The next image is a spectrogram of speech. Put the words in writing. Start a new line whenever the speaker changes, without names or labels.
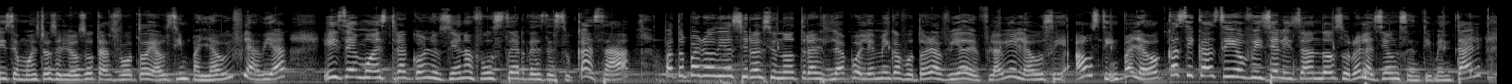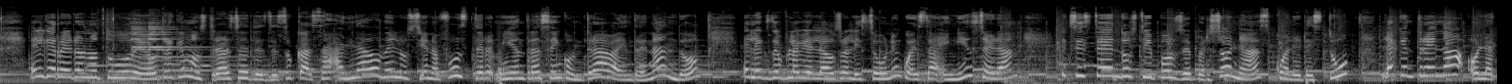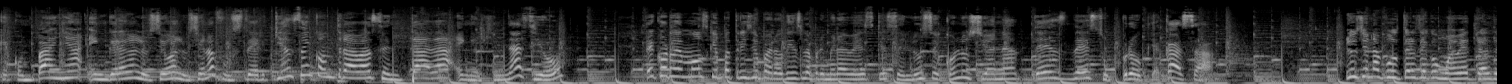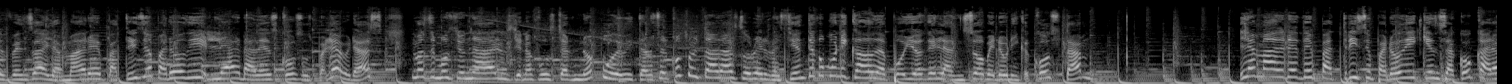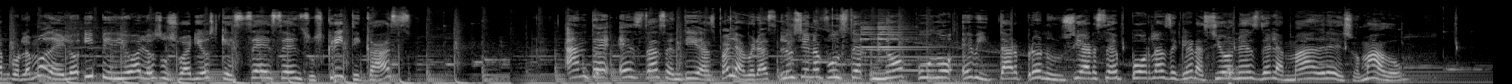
y se muestra celoso tras foto de Austin Palau y Flavia y se muestra con Luciana Fuster desde su casa. Pato Parodia sí reaccionó tras la polémica fotografía de Flavia y Austin Palau casi casi oficializando su relación sentimental. El guerrero no tuvo de otra que mostrarse desde su casa al lado de Luciana Fuster mientras se encontraba entrenando. El ex de Flavia Laus realizó una encuesta en Instagram. Existen dos tipos de personas. ¿Cuál eres tú? ¿La que entrena o que acompaña en gran alusión a Luciana Fuster, quien se encontraba sentada en el gimnasio. Recordemos que Patricio Parodi es la primera vez que se luce con Luciana desde su propia casa. Luciana Fuster se conmueve tras defensa de la madre de Patricio Parodi. Le agradezco sus palabras. Más emocionada, Luciana Fuster no pudo evitar ser consultada sobre el reciente comunicado de apoyo que lanzó Verónica Costa la madre de Patricio Parodi, quien sacó cara por la modelo y pidió a los usuarios que cesen sus críticas. Ante estas sentidas palabras, Luciana Fuster no pudo evitar pronunciarse por las declaraciones de la madre de su amado.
